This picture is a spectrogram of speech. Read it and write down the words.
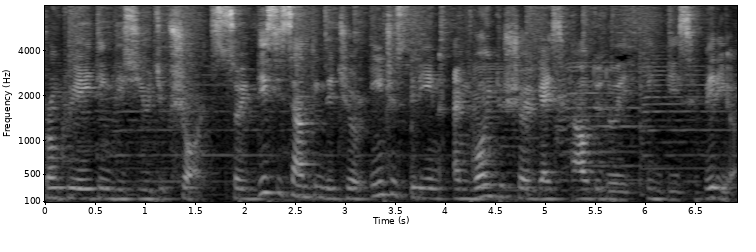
from creating these YouTube shorts. So if this is something that you're interested in, I'm going to show you guys how to do it in this video.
